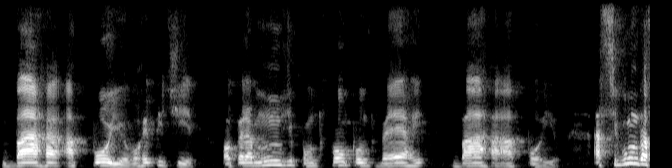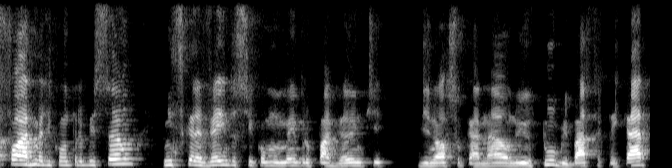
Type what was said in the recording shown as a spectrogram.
barra apoio. Eu vou repetir, operamundi.com.br barra apoio. A segunda forma de contribuição, inscrevendo-se como membro pagante de nosso canal no YouTube. Basta clicar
